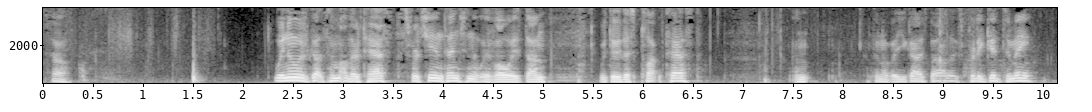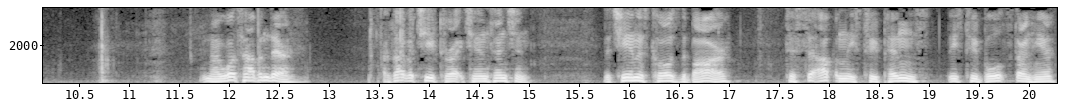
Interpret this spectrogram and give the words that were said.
So, we know we've got some other tests for chain tension that we've always done. We do this pluck test, and I don't know about you guys, but that looks pretty good to me. Now what's happened there? As I've achieved correct chain tension, the chain has caused the bar to sit up on these two pins, these two bolts down here.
